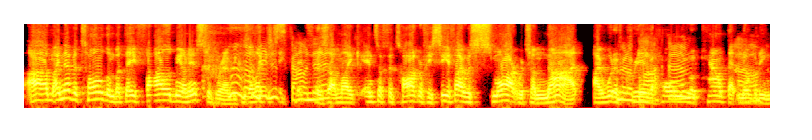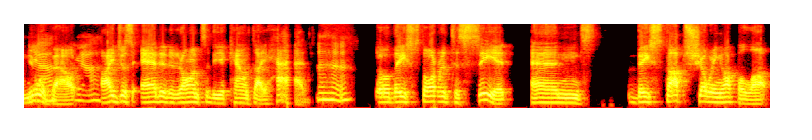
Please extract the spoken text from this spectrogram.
Um, I never told them, but they followed me on Instagram because I like to take pictures. It. I'm like into photography. See, if I was smart, which I'm not, I would have created a whole them. new account that oh, nobody knew yeah, about. Yeah. I just added it onto the account I had. Uh-huh. So they started to see it, and they stopped showing up a lot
